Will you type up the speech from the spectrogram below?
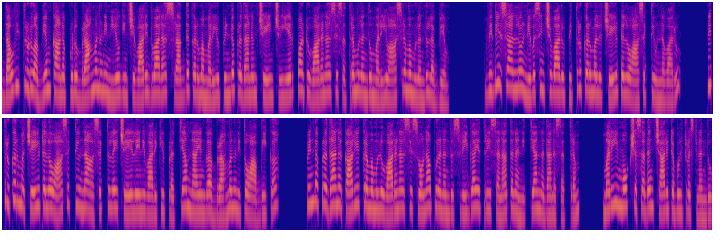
దౌహిత్రుడు అభ్యం కానప్పుడు బ్రాహ్మణుని నియోగించి వారి ద్వారా శ్రాద్ధకర్మ మరియు పిండ ప్రదానం చేయించు ఏర్పాటు వారణాసి సత్రములందు మరియు ఆశ్రమములందు లభ్యం. విదేశాల్లో నివసించువారు పితృకర్మలు చేయుటలో ఆసక్తి ఉన్నవారు పితృకర్మ చేయుటలో ఆసక్తి ఉన్న ఆసక్తులై చేయలేని వారికి ప్రత్యామ్నాయంగా బ్రాహ్మణునితో ఆబ్దీక పిండ ప్రధాన కార్యక్రమములు వారణాసి సోనాపురనందు శ్రీగాయత్రి సనాతన నిత్యాన్నదాన సత్రం మరియు మోక్ష సదన్ చారిటబుల్ ట్రస్ట్ నందు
